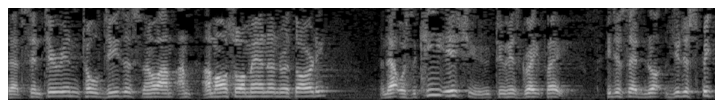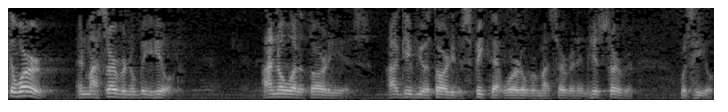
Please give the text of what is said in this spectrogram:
that centurion told Jesus, no, I'm, I'm, I'm also a man under authority? And that was the key issue to his great faith. He just said, no, you just speak the word and my servant will be healed. I know what authority is. I give you authority to speak that word over my servant, and his servant was healed.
